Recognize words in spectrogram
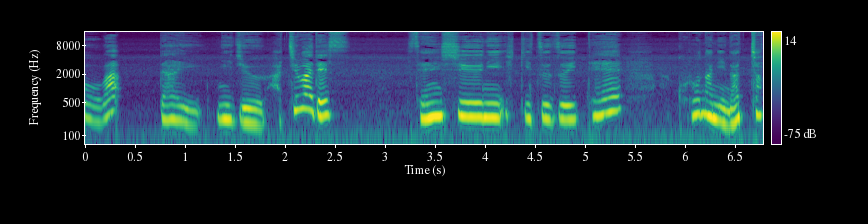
今日は第28話です。先週に引き続いてコロナになっちゃっ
